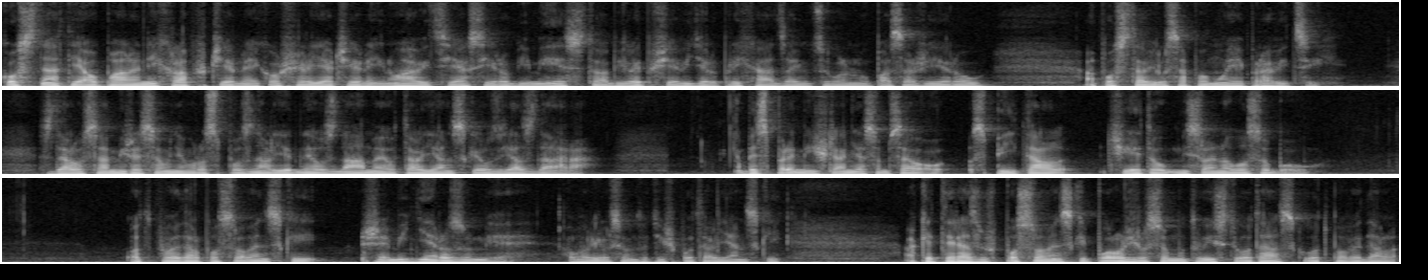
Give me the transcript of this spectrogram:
Kostnatý a opálený chlap v čiernej košeli a čiernych nohaviciach si robí miesto, aby lepšie videl prichádzajúcu vlnu pasažierov a postavil sa po mojej pravici. Zdalo sa mi, že som v ňom rozpoznal jedného známeho talianského zjazdára bez premýšľania som sa ho spýtal, či je to myslenou osobou. Odpovedal po slovensky, že mi nerozumie. Hovoril som totiž po taliansky. A keď teraz už po slovensky položil som mu tú istú otázku, odpovedal,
